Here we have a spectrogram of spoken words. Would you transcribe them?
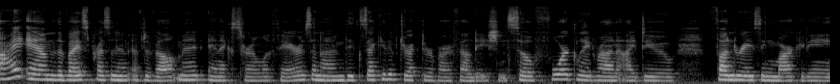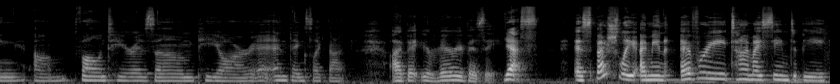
I am the Vice President of Development and External Affairs, and I'm the Executive Director of our foundation. So for Glade Run, I do fundraising, marketing, um, volunteerism, PR, and things like that. I bet you're very busy. Yes. Especially, I mean, every time I seem to be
